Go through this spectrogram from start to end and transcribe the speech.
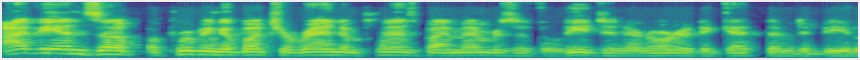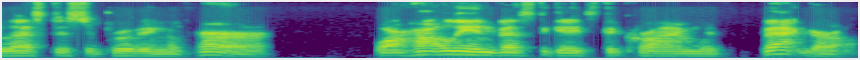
Ivy ends up approving a bunch of random plans by members of the Legion in order to get them to be less disapproving of her, while Harley investigates the crime with Batgirl,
